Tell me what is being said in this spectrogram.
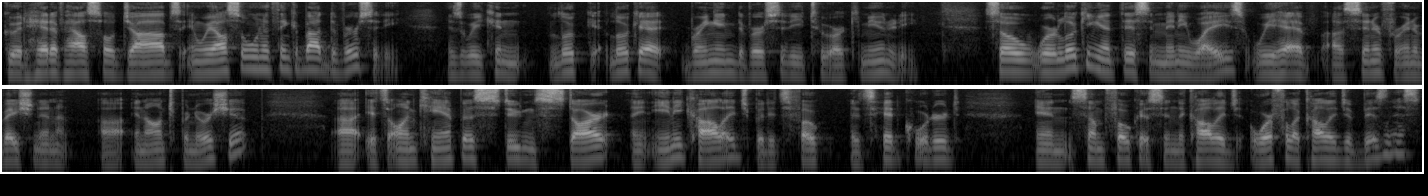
good head of household jobs, and we also want to think about diversity as we can look, look at bringing diversity to our community. So we're looking at this in many ways. We have a Center for Innovation and, uh, and Entrepreneurship uh, it's on campus. Students start in any college, but it's, it's headquartered and some focus in the college, Orfalea College of Business.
